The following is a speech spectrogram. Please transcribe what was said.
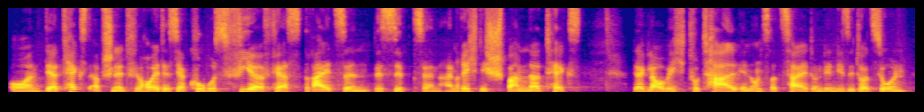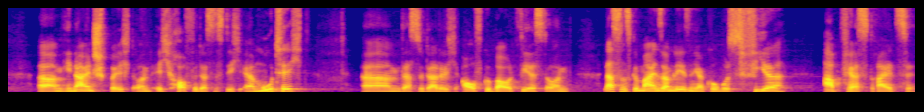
Und der Textabschnitt für heute ist Jakobus 4, Vers 13 bis 17. Ein richtig spannender Text, der, glaube ich, total in unsere Zeit und in die Situation ähm, hineinspricht. Und ich hoffe, dass es dich ermutigt ähm, dass du dadurch aufgebaut wirst. Und lass uns gemeinsam lesen Jakobus 4 ab Vers 13.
